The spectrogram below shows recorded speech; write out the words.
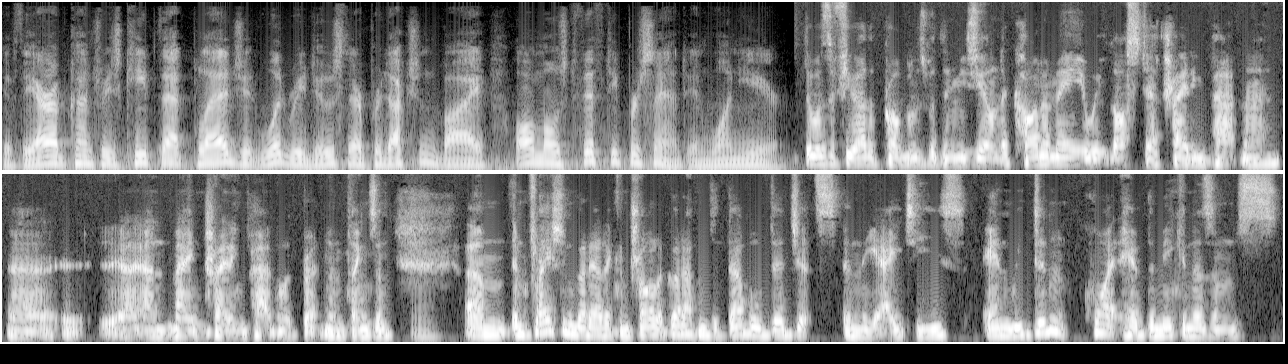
If the Arab countries keep that pledge, it would reduce their production by almost 50% in one year. There was a few other problems with the New Zealand economy. We lost our trading partner, uh, our main trading partner with Britain and things. And um, inflation got out of control. It got up into double digits in the 80s, and we didn't quite have the mechanisms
